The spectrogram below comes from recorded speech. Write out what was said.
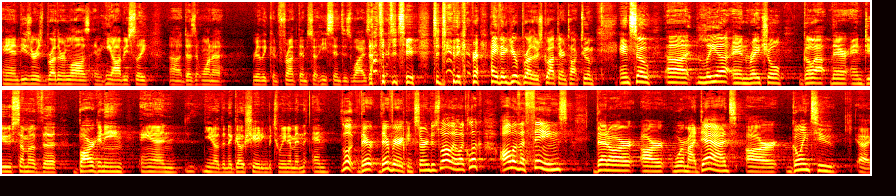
and these are his brother in laws, and he obviously uh, doesn't want to really confront them, so he sends his wives out there to do, to do the, hey, they're your brothers, go out there and talk to them. And so uh, Leah and Rachel go out there and do some of the bargaining and you know the negotiating between them and, and look they're they're very concerned as well. They're like look all of the things that are are where my dads are going to uh,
